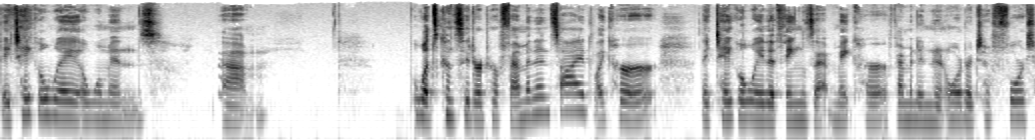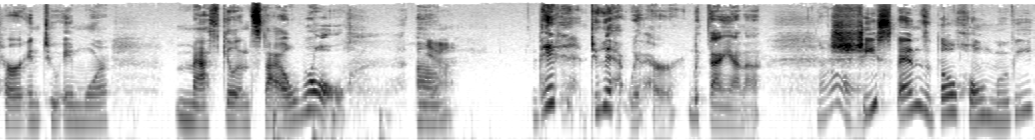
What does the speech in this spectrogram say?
they take away a woman's um what's considered her feminine side like her they take away the things that make her feminine in order to force her into a more masculine style role um yeah. they didn't do that with her with diana No. she spends the whole movie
